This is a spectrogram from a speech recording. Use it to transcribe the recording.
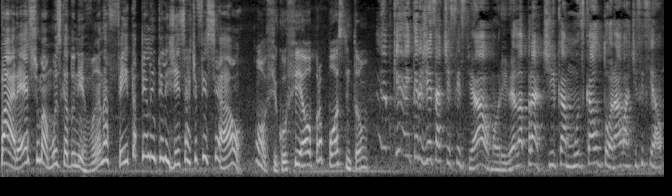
Parece uma música do Nirvana feita pela inteligência artificial. Ó, ficou fiel à proposta, então. É porque a inteligência artificial, Maurílio, ela pratica a música autoral artificial.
